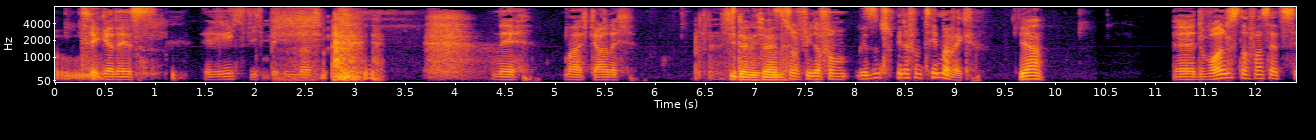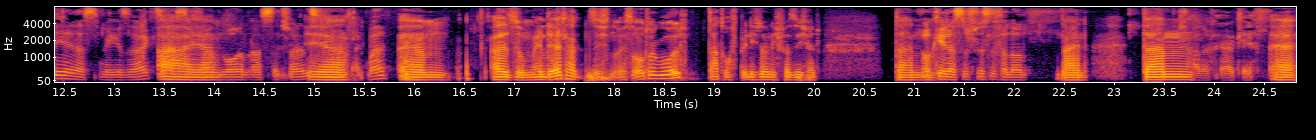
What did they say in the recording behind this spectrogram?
Oh. Digga, der ist richtig behindert. Nee, mach ich gar nicht. Sieht er nicht Wir ein. sind schon wieder vom, wir sind schon wieder vom Thema weg. Ja, Äh, du wolltest noch was erzählen, hast du mir gesagt. Ah, was du ja. verloren hast anscheinend. Ja. Sag mal. ähm, also, mein Dad hat sich ein neues Auto geholt. Darauf bin ich noch nicht versichert. Dann, Okay, du hast den Schlüssel verloren. nein. Dann, Schade. Ja, okay. äh,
